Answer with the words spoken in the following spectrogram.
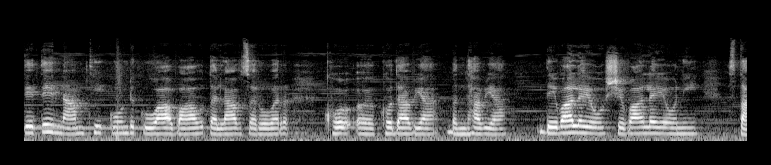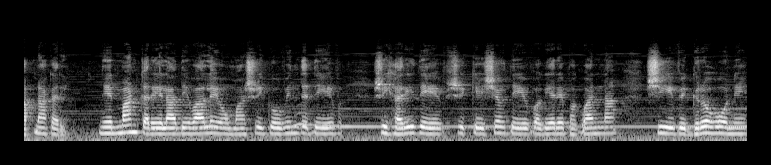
તે તે નામથી કુંડ, કુવા, વાવ, તલાવ, સરોવર ખોદાવ્યા, બંધાવ્યા. દેવાલયો, શિવાલયોની સ્થાપના કરી. નિર્માણ કરેલા દેવાલયોમાં શ્રી ગોવિંદ દેવ શ્રી હરિદેવ, શ્રી કેશવદેવ વગેરે ભગવાનના શ્રી વિગ્રહોને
